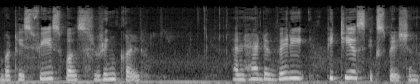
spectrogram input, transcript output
but his face was wrinkled and had a very piteous expression.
